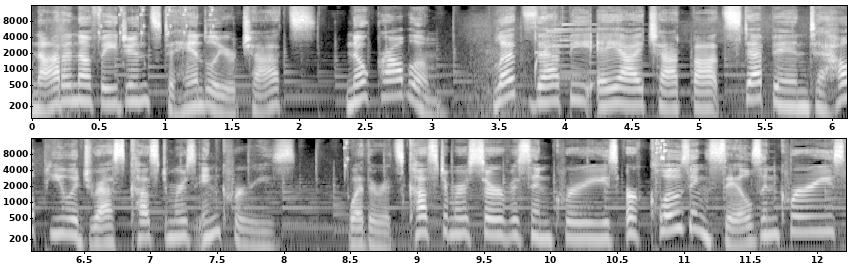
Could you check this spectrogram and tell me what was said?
Not enough agents to handle your chats? No problem. Let Zaapi AI chatbot step in to help you address customers' inquiries. Whether it's customer service inquiries or closing sales inquiries,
